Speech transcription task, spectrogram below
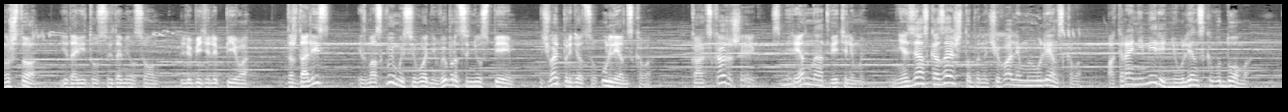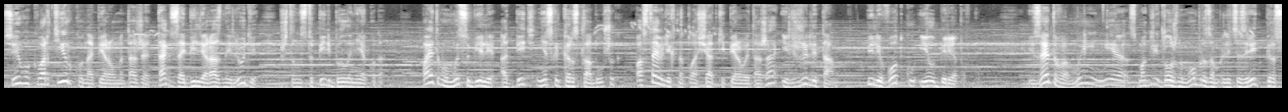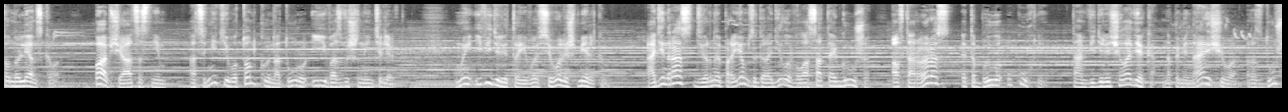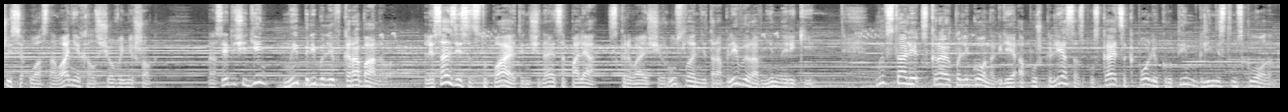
«Ну что?» – ядовито усведомился он. «Любители пива. Дождались? Из Москвы мы сегодня выбраться не успеем. Ночевать придется у Ленского». «Как скажешь, Эрик?» – смиренно ответили мы. Нельзя сказать, чтобы ночевали мы у Ленского. По крайней мере, не у Ленского дома – Всю его квартирку на первом этаже так забили разные люди, что наступить было некуда. Поэтому мы сумели отбить несколько раскладушек, поставили их на площадке первого этажа и жили там, пили водку и элберетовку. Из-за этого мы не смогли должным образом лицезреть персону Ленского, пообщаться с ним, оценить его тонкую натуру и возвышенный интеллект. Мы и видели-то его всего лишь мельком. Один раз дверной проем загородила волосатая груша, а второй раз это было у кухни, там видели человека, напоминающего раздувшийся у основания холщовый мешок. На следующий день мы прибыли в Карабаново. Леса здесь отступают и начинаются поля, скрывающие русло неторопливой равнинной реки. Мы встали с краю полигона, где опушка леса спускается к полю крутым глинистым склоном.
